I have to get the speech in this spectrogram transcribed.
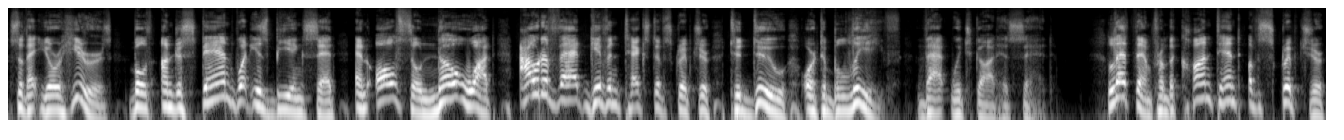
so that your hearers both understand what is being said and also know what, out of that given text of Scripture, to do or to believe that which God has said. Let them, from the content of Scripture,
